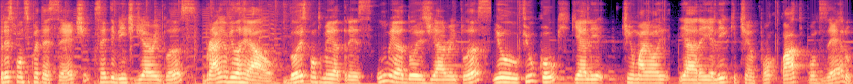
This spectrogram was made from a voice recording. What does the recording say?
3.57, 120 de ERA Plus, Brian Villarreal 2.63, 162 de ERA Plus e o Phil Coke, que é ali tinha o maior ERA ali, que tinha 4.0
